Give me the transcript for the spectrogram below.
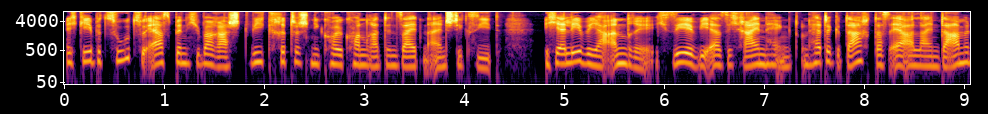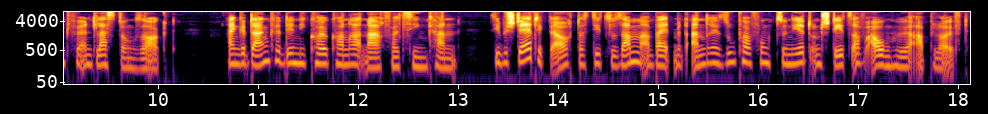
Ich gebe zu, zuerst bin ich überrascht, wie kritisch Nicole Konrad den Seiteneinstieg sieht. Ich erlebe ja André, ich sehe, wie er sich reinhängt und hätte gedacht, dass er allein damit für Entlastung sorgt. Ein Gedanke, den Nicole Konrad nachvollziehen kann. Sie bestätigt auch, dass die Zusammenarbeit mit André super funktioniert und stets auf Augenhöhe abläuft.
